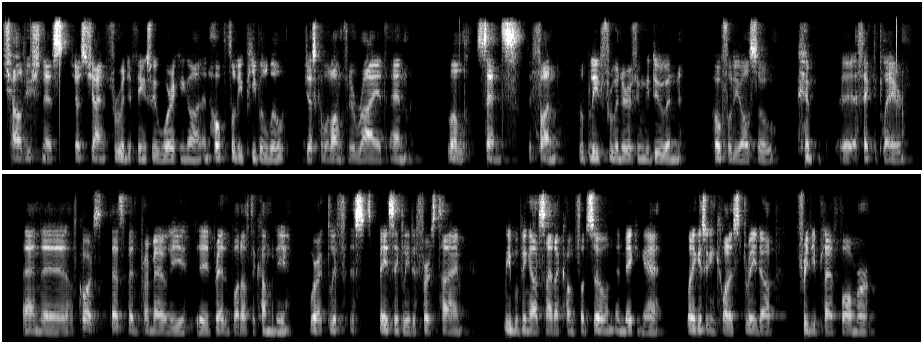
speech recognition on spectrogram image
childishness just shine through in the things we're working on, and hopefully people will just come along for the ride and will sense the fun will bleed through in everything we do, and hopefully also uh, affect the player. And uh, of course, that's been primarily the bread and butter of the company. Where Glyph is basically the first time we moving outside our comfort zone and making a what I guess we can call a straight up 3D platformer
